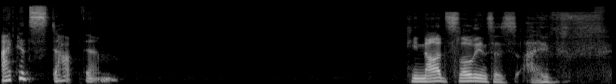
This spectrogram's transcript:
i could stop them He nods slowly and says, I've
